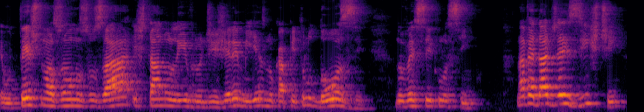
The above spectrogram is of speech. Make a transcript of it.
O texto que nós vamos usar está no livro de Jeremias, no capítulo 12, no versículo 5. Na verdade, já existe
